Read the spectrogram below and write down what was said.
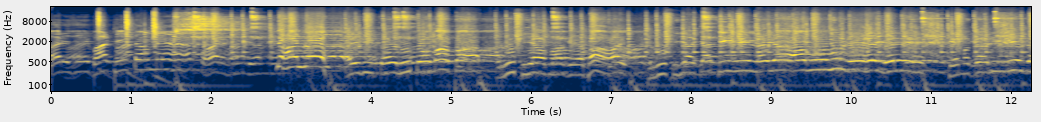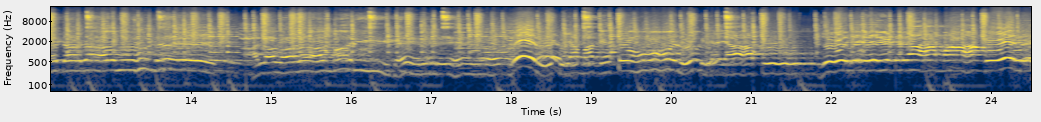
અરજી ભાઠી તમે પરણી લો ને ચાલો એવી કરું તો બાપા રૂપિયા માગે ભાઈ રૂપિયા જ્યાંથી લઈ આવું રે એને. કેમ કરી ગદરાવું રે હલાવાળા મારી ઘેર રે રૂપિયા માગે તો હું રૂપિયા આપું. જોઈએ એટલા માંગો રે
